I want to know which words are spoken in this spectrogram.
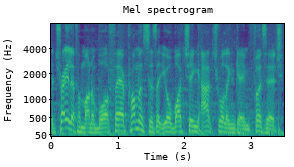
The trailer for Modern Warfare promises that you're watching actual in-game footage,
